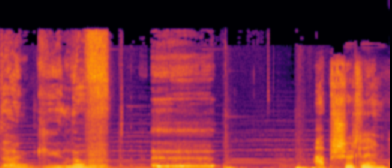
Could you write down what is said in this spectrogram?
danke, Luft. Abschütteln?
